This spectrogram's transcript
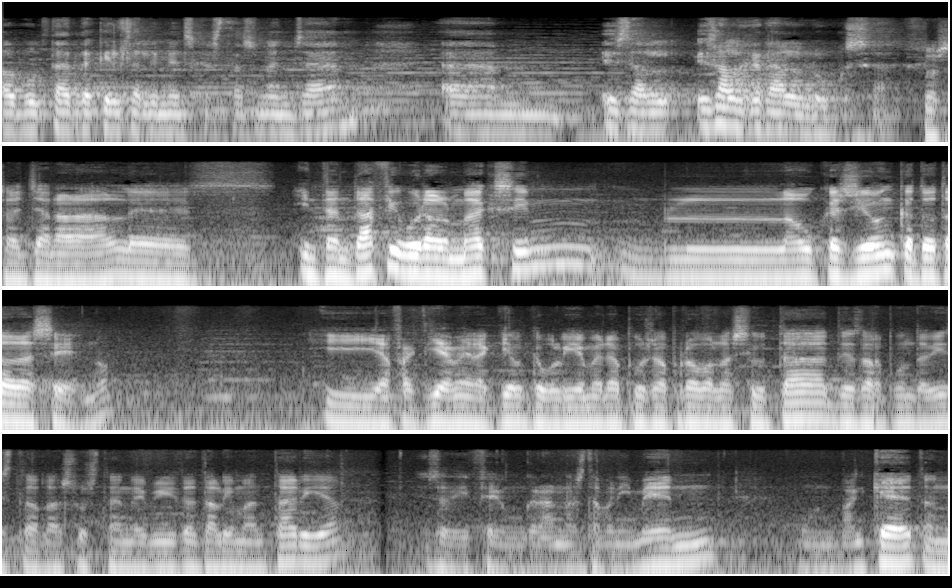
al voltant d'aquells aliments que estàs menjant, um, és, el, és el gran luxe. Massat General és intentar figurar al màxim l'ocasió en què tot ha de ser, no? I efectivament aquí el que volíem era posar a prova la ciutat des del punt de vista de la sostenibilitat alimentària, és a dir, fer un gran esdeveniment, un banquet en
